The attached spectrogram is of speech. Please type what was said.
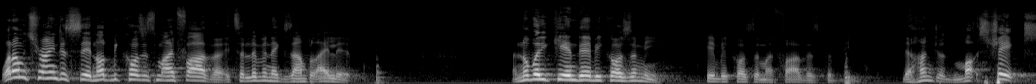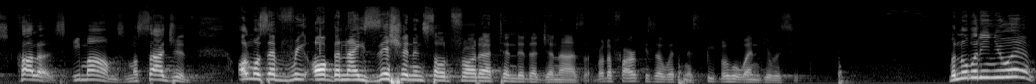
What I'm trying to say, not because it's my father, it's a living example I lived. And nobody came there because of me, came because of my father's good deed. The hundred sheikhs, scholars, imams, masajid, almost every organization in South Florida attended a janazah. Brother Farouk is a witness. People who went, you will see. But nobody knew him.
